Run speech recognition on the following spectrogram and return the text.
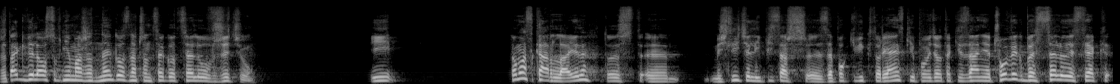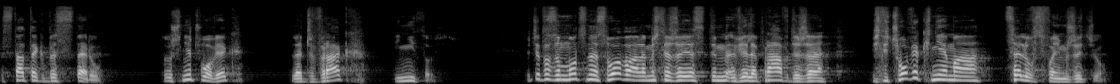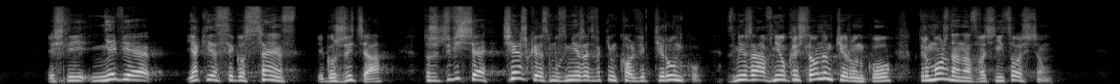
Że tak wiele osób nie ma żadnego znaczącego celu w życiu. I Thomas Carlyle, to jest y, myśliciel i pisarz z epoki wiktoriańskiej, powiedział takie zdanie: Człowiek bez celu jest jak statek bez steru. To już nie człowiek, lecz wrak i nicość. Wiecie, to są mocne słowa, ale myślę, że jest w tym wiele prawdy, że jeśli człowiek nie ma celu w swoim życiu, jeśli nie wie, jaki jest jego sens, jego życia, to rzeczywiście ciężko jest mu zmierzać w jakimkolwiek kierunku. Zmierza w nieokreślonym kierunku, który można nazwać nicością.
